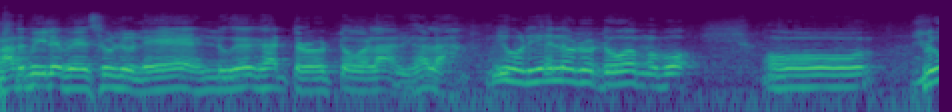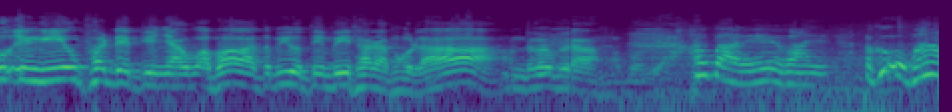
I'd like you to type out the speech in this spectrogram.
ငါသမီးလည်းပဲဆိုလို့လေလူရဲ့ကတော်တော်တော်လာပြီဟုတ်လားမြို့လေးအဲ့လိုတော့တော်ရမှာပေါ့ဟိုလူအင်္ဂလိပ်ဖတ်တဲ့ပညာကိုအဘကသမီးကိုသင်ပေးထားတာမဟုတ်လားဒါလို့ပြောမှာပေါ့ဗျာဟုတ်ပါတယ်ဗျာအခုအဘက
